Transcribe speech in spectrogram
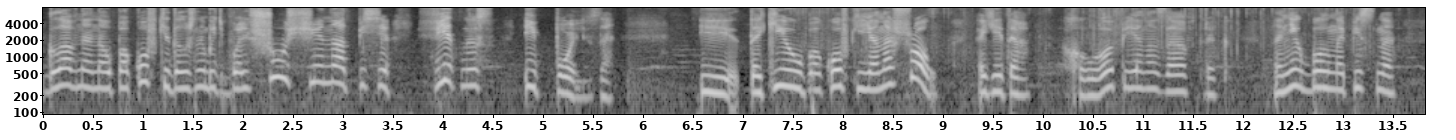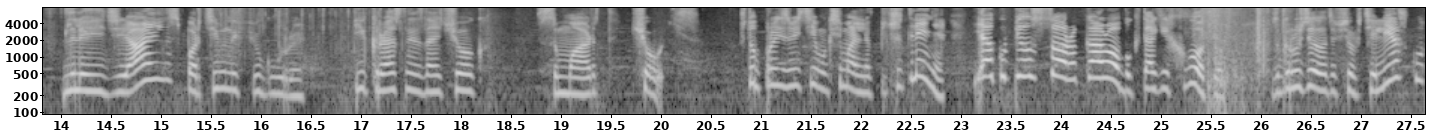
Главное, на упаковке должны быть большущие надписи «Фитнес» и «Польза». И такие упаковки я нашел. Какие-то хлопья на завтрак. На них было написано «Для идеальной спортивной фигуры» и красный значок Smart Choice. Чтобы произвести максимальное впечатление, я купил 40 коробок таких хлопьев. Загрузил это все в тележку,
